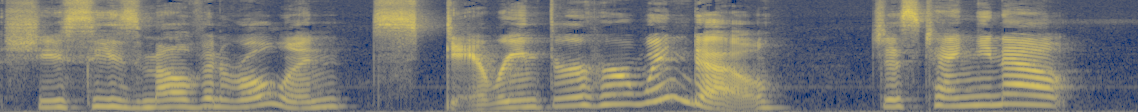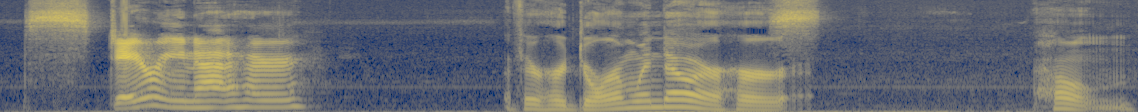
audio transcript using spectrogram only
she sees Melvin Rowland staring through her window, just hanging out, staring at her Through her dorm window or her home?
